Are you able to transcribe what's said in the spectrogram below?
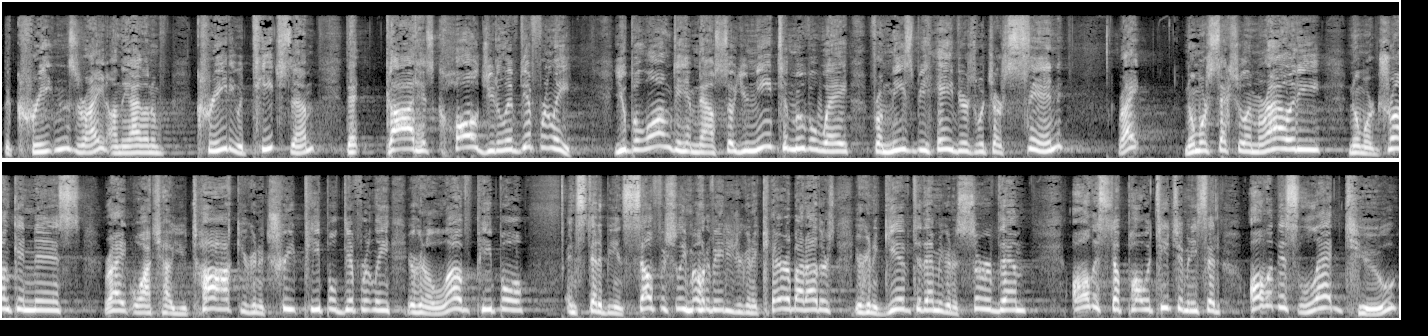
the Cretans, right, on the island of Crete. He would teach them that God has called you to live differently. You belong to him now, so you need to move away from these behaviors which are sin, right? No more sexual immorality, no more drunkenness, right? Watch how you talk. You're going to treat people differently. You're going to love people. Instead of being selfishly motivated, you're going to care about others. You're going to give to them. You're going to serve them. All this stuff Paul would teach him. And he said, all of this led to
